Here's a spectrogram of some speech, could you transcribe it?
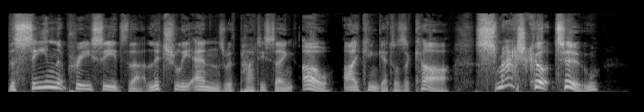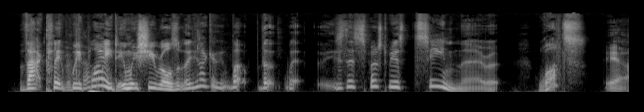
The scene that precedes that literally ends with Patty saying, "Oh, I can get us a car." Smash cut to that clip we played, in which she rolls up. You're like, what, the, what, is there supposed to be a scene there? Uh, What? yeah.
